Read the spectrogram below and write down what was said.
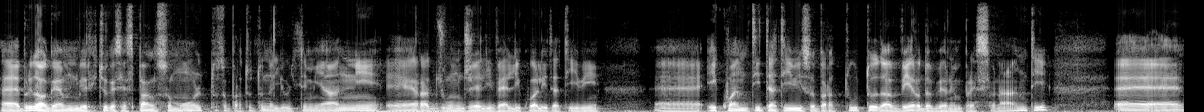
eh, Brewdog è un birrificio che si è espanso molto, soprattutto negli ultimi anni, e raggiunge livelli qualitativi eh, e quantitativi soprattutto davvero davvero impressionanti. Eh,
